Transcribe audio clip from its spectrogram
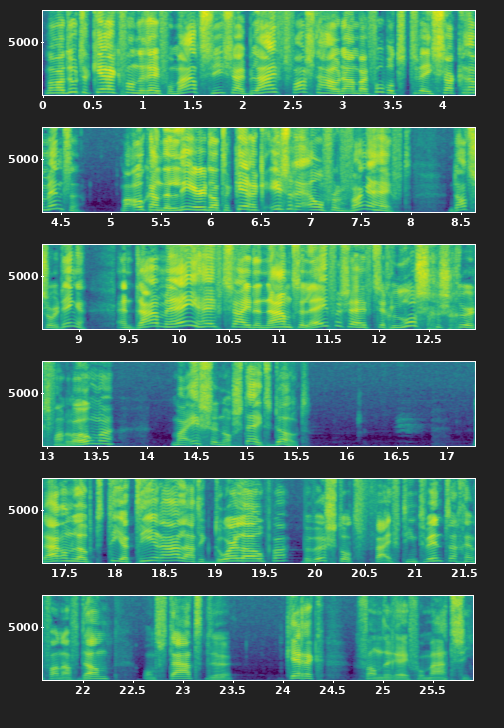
Maar wat doet de kerk van de Reformatie? Zij blijft vasthouden aan bijvoorbeeld twee sacramenten. Maar ook aan de leer dat de kerk Israël vervangen heeft. Dat soort dingen. En daarmee heeft zij de naam te leven. Ze heeft zich losgescheurd van Rome. Maar is ze nog steeds dood. Daarom loopt Thyatira, laat ik doorlopen, bewust tot 1520. En vanaf dan ontstaat de kerk van de Reformatie.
